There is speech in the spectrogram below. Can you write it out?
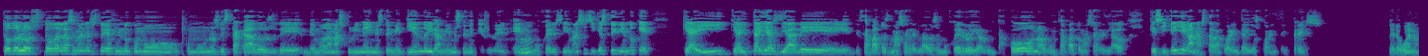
todos los, todas las semanas estoy haciendo como, como unos destacados de, moda masculina y me estoy metiendo y también me estoy metiendo en, mujeres y demás. Y sí que estoy viendo que que hay, que hay tallas ya de, zapatos más arreglados de mujer, o algún tacón o algún zapato más arreglado, que sí que llegan hasta la 42-43. Pero bueno,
